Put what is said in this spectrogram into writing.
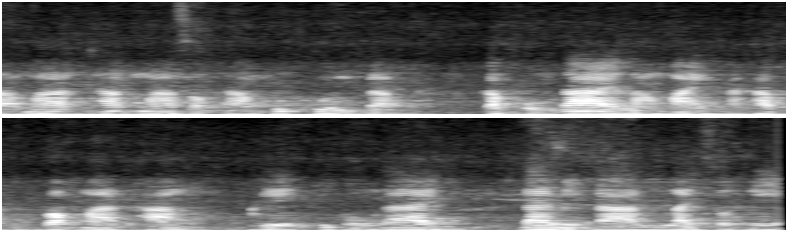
สามารถทักมาสอบถามพูดคุยกับกับผมได้หลังใหม่นะครับบล็อกมาทางเพจที่ผมได้ ได้มีการไลฟ์สดนี้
